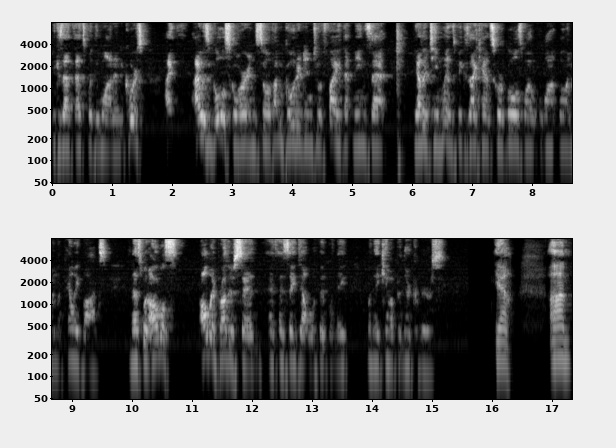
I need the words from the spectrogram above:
because that, that's what they want. And of course, I, I was a goal scorer. And so if I'm goaded into a fight, that means that the other team wins because I can't score goals while, while, while I'm in the penalty box. And that's what almost all my brothers said as, as, they dealt with it when they when they came up in their careers. Yeah. Um,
